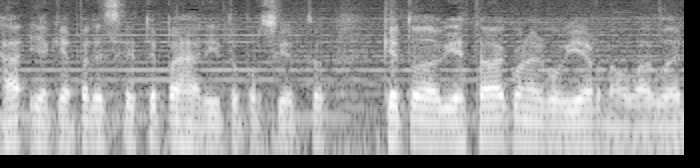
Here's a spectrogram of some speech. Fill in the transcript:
Ah, y aquí aparece este pajarito, por cierto, que todavía estaba con el gobierno, Baduel.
